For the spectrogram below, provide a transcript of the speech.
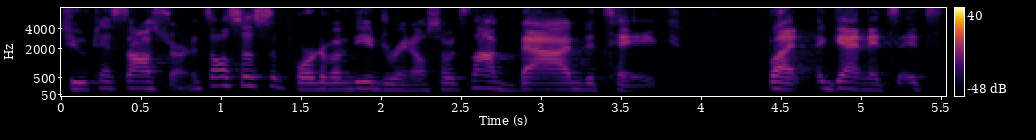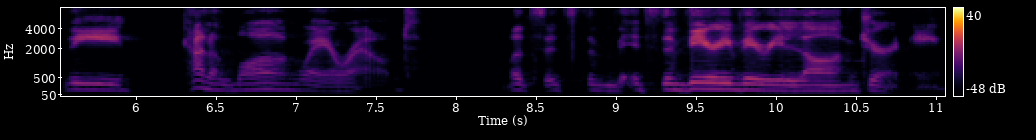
to testosterone. It's also supportive of the adrenal, so it's not bad to take. But again, it's it's the kind of long way around. Let's it's the it's the very very long journey.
